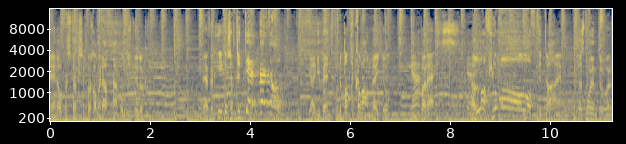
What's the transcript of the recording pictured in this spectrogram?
En over straks een programma vandaan komt natuurlijk. Even Eagles of the Dead Metal. Ja, die band van de Bataclan, weet je wel. In Parijs. I love you all of the time. Dat is mooi om te horen.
